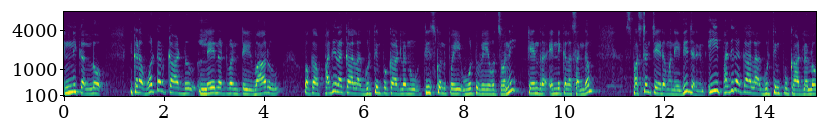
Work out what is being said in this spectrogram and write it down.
ఎన్నికల్లో ఇక్కడ ఓటర్ కార్డు లేనటువంటి వారు ఒక పది రకాల గుర్తింపు కార్డులను తీసుకొని పోయి ఓటు వేయవచ్చు అని కేంద్ర ఎన్నికల సంఘం స్పష్టం చేయడం అనేది జరిగింది. ఈ పది రకాల గుర్తింపు కార్డులలో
